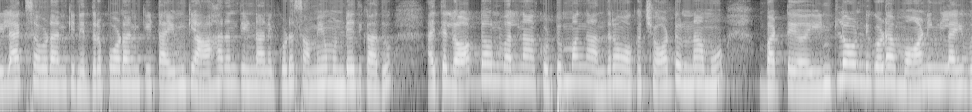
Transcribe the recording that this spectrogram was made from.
రిలాక్స్ అవ్వడానికి నిద్రపోవడానికి టైంకి ఆహారం తినడానికి కూడా సమయం ఉండేది కాదు. అయితే లాక్డౌన్ వలన కుటుంబంగా అందరం ఒక చోట ఉన్నాము. బట్ ఇంట్లో ఉండి కూడా morning live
